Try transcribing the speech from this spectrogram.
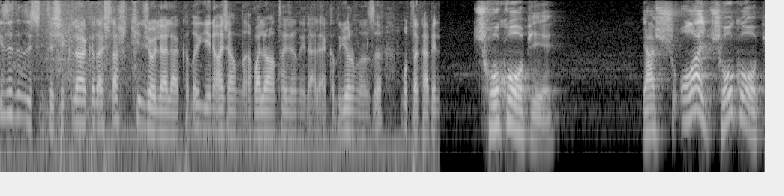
İzlediğiniz için teşekkürler arkadaşlar. Killjoy ile alakalı, yeni ajanla, Valorant ajanı ile alakalı yorumlarınızı mutlaka benim Çok OP. Ya şu olay çok OP.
